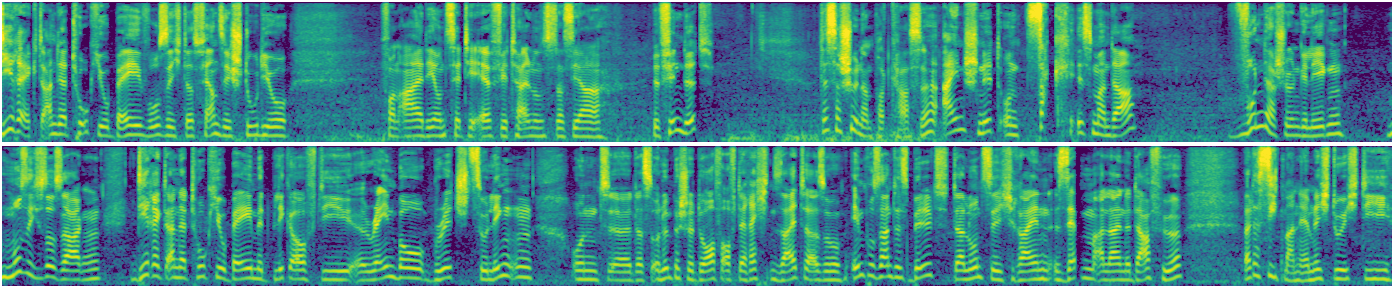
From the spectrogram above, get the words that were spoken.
direkt an der Tokyo Bay, wo sich das Fernsehstudio von ARD und ZDF, wir teilen uns das ja, befindet. Das ist das Schöne am Podcast. Ne? Ein Schnitt und zack ist man da. Wunderschön gelegen, muss ich so sagen. Direkt an der Tokyo Bay mit Blick auf die Rainbow Bridge zu linken und äh, das olympische Dorf auf der rechten Seite. Also imposantes Bild, da lohnt sich rein Seppen alleine dafür. Weil das sieht man nämlich durch die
